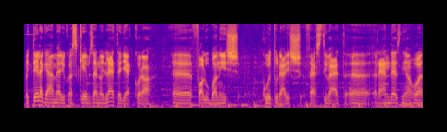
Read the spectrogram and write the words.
hogy tényleg elmerjük azt képzelni, hogy lehet egy ekkora faluban is kulturális fesztivált rendezni, ahol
